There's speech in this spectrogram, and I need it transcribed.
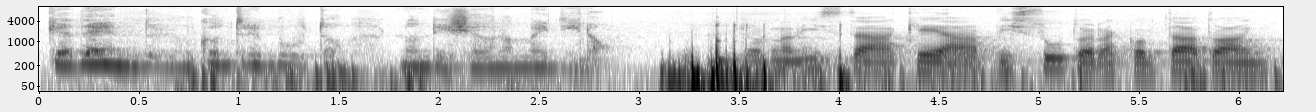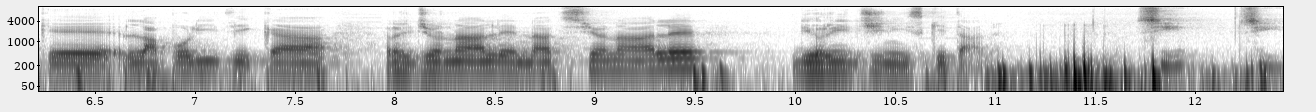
chiedendogli un contributo non dicevano mai di no. Giornalista che ha vissuto e raccontato anche la politica regionale e nazionale di origini ischitane. Sì, sì,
